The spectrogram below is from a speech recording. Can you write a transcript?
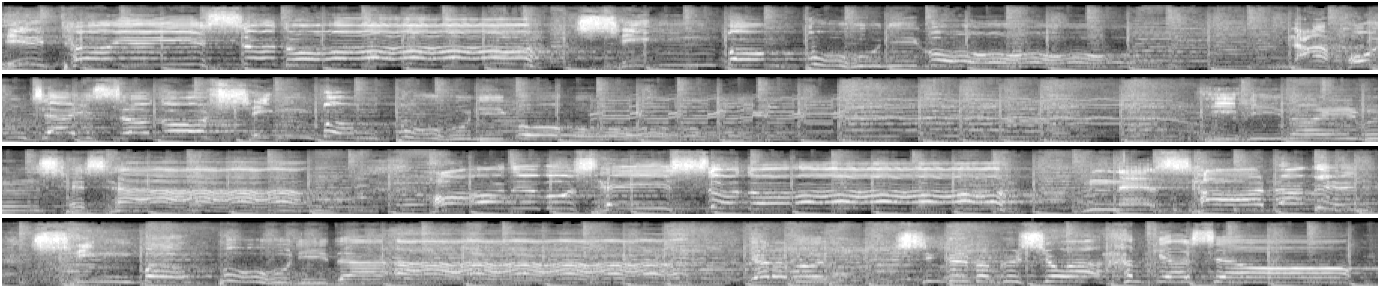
일터에 느끼고 이 넓은 세상 어느 곳에 있어도 내 사랑은 신봉뿐이다 여러분 싱글벙글쇼와 함께하세요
